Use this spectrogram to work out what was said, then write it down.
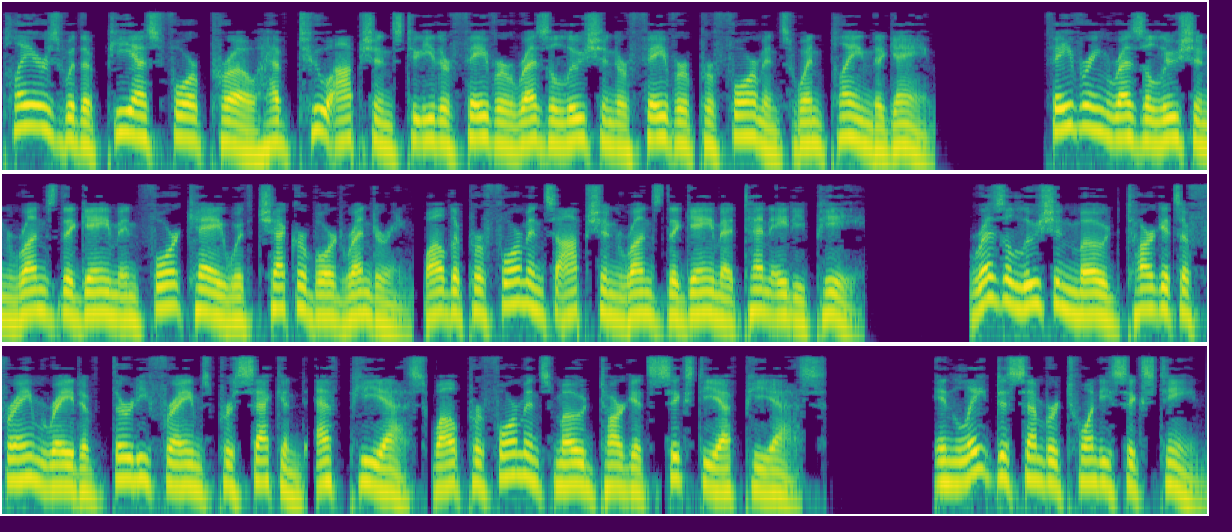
Players with a PS4 Pro have two options to either favor resolution or favor performance when playing the game. Favoring resolution runs the game in 4K with checkerboard rendering, while the performance option runs the game at 1080p. Resolution mode targets a frame rate of 30 frames per second (FPS), while performance mode targets 60 FPS. In late December 2016,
